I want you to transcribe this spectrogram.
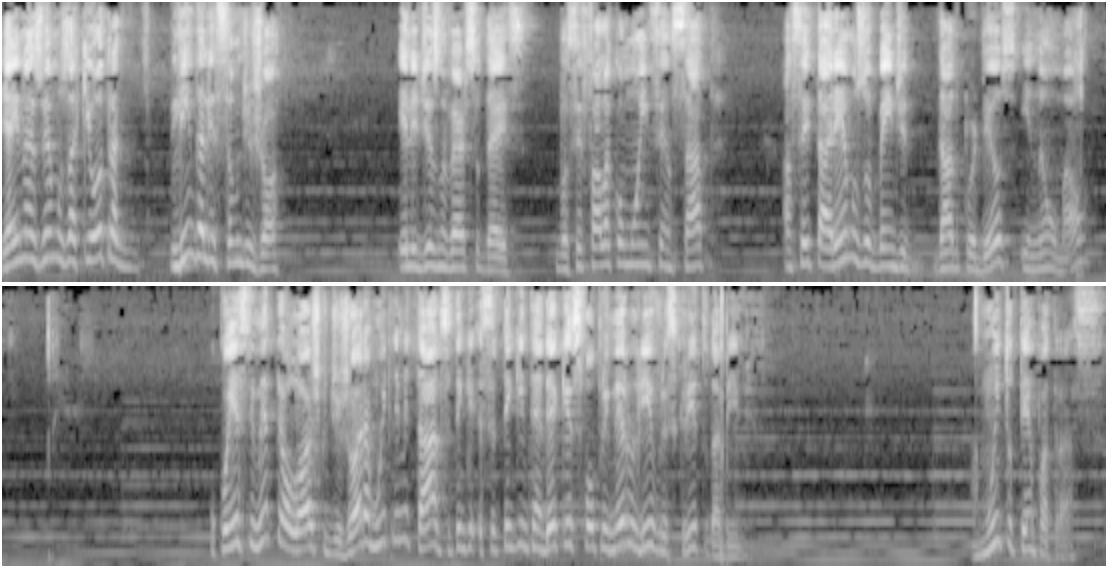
E aí nós vemos aqui outra linda lição de Jó. Ele diz no verso 10: Você fala como uma insensata. Aceitaremos o bem de, dado por Deus e não o mal? O conhecimento teológico de Jó era muito limitado. Você tem, que, você tem que entender que esse foi o primeiro livro escrito da Bíblia. Há muito tempo atrás.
